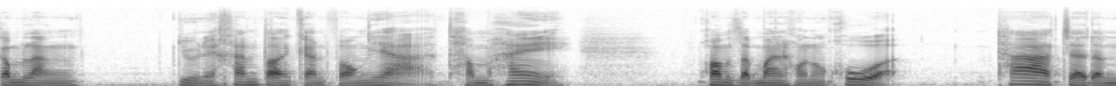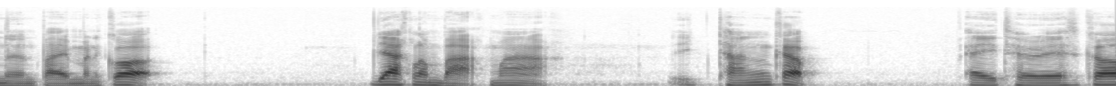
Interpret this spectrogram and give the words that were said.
กำลังอยู่ในขั้นตอนการฟ้องหย่าทำให้ความสัมพันธ์ของทั้งคู่อะ ถ้าจะดำเนินไปมันก็ยากลำบากมาก อีกทั้งกับไอเทเรสก็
